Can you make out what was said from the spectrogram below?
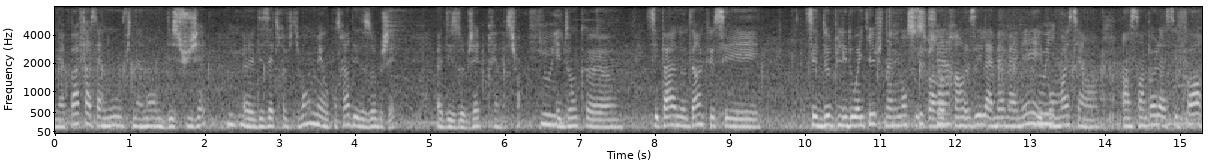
n'y a pas face à nous, finalement, des sujets, Mhm. euh, des êtres vivants, mais au contraire des objets, euh, des objets de prédation. Oui. Et donc, c'est pas anodin que ces, ces deux plaidoyers finalement se soient représentés la même année. Et Oui. pour moi, c'est un, un symbole assez fort.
